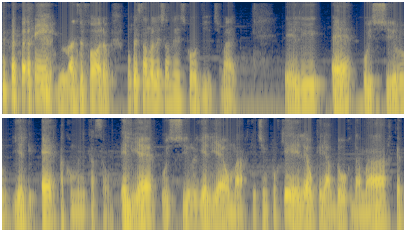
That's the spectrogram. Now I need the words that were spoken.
do lado de fora. Vamos pensar no Alexandre Rescovitch, vai ele é o estilo e ele é a comunicação. Ele é o estilo e ele é o marketing, porque ele é o criador da marca,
